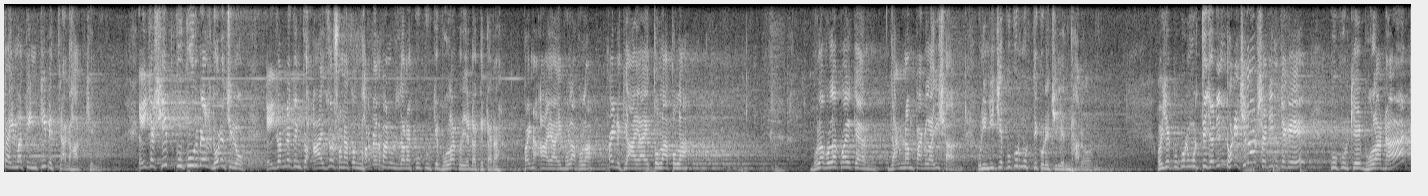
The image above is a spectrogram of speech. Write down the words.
তাই মা তিনটি বেত্রাঘাত খেল। এই যে শিব কুকুর বেশ ধরেছিল, এই জন্যে কিন্তু আজও সনাতন ধর্মের মানুষ যারা কুকুরকে ভোলা কইয়ে ডাকে তারা। কয় না, আয় আয়, ভোলা ভোলা। কয় নাকি, আয় আয়, তোলা তোলা। ভোলা ভোলা কয় কেন? যার নাম পাগলা ঈশান, উনি নিচে কুকুর মূর্তি করেছিলেন ধারণ। ওই যে কুকুর মূর্তি যেদিন ধরেছিল, সেদিন থেকে কুকুরকে ভোলা ডাক,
